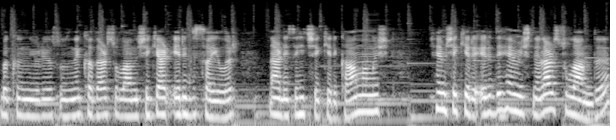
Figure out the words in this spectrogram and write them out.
Bakın görüyorsunuz ne kadar sulandı. Şeker eridi sayılır. Neredeyse hiç şekeri kalmamış. Hem şekeri eridi hem vişneler sulandı.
